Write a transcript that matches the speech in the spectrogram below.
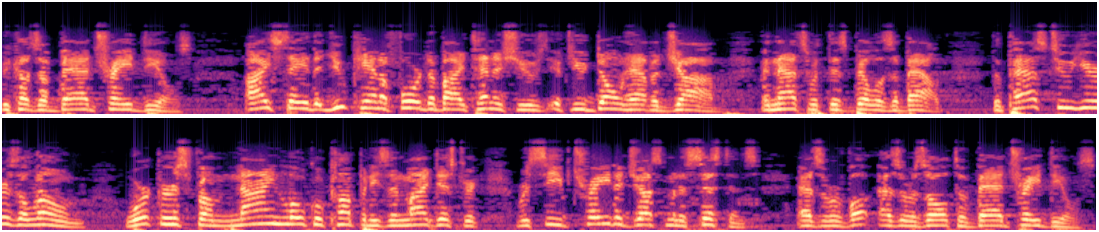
because of bad trade deals. I say that you can't afford to buy tennis shoes if you don't have a job, and that's what this bill is about. The past two years alone, workers from nine local companies in my district received trade adjustment assistance as a, as a result of bad trade deals.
